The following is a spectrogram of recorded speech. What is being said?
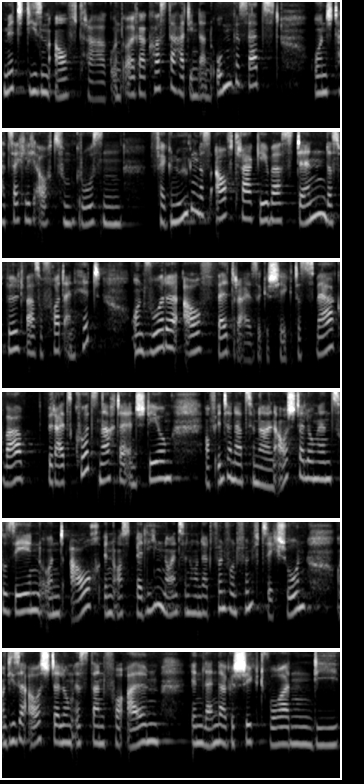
mit diesem Auftrag und Olga Costa hat ihn dann umgesetzt und tatsächlich auch zum großen Vergnügen des Auftraggebers, denn das Bild war sofort ein Hit und wurde auf Weltreise geschickt. Das Werk war bereits kurz nach der Entstehung auf internationalen Ausstellungen zu sehen und auch in Ostberlin 1955 schon. Und diese Ausstellung ist dann vor allem in Länder geschickt worden, die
